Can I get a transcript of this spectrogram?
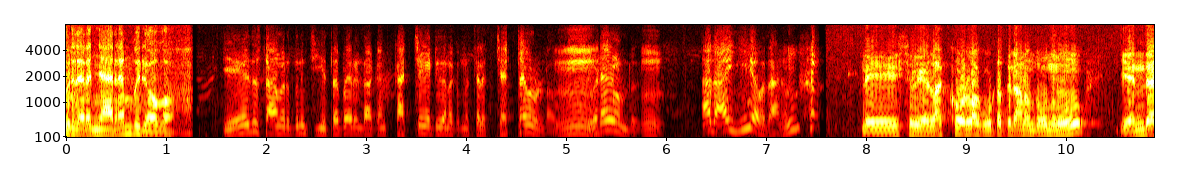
ഒരു തരം ഞരമ്പ് രോഗം. ഏത് സ്ഥാപനത്തിനും ചീത്തപ്പേരുണ്ടാക്കാൻ കച്ച കെട്ടി നടക്കുന്ന ചില ചെറ്റകളുണ്ടാവും. ഇവിടെയുണ്ട്. അതാ ഈ അവതാരം. ലേശം ഇളക്കമുള്ള കൂട്ടത്തിലാണെന്ന് തോന്നുന്നു. എന്റെ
